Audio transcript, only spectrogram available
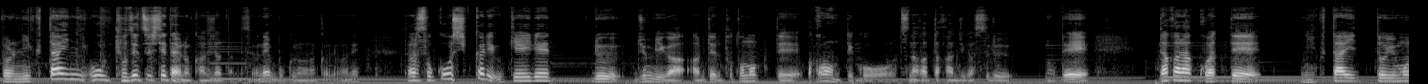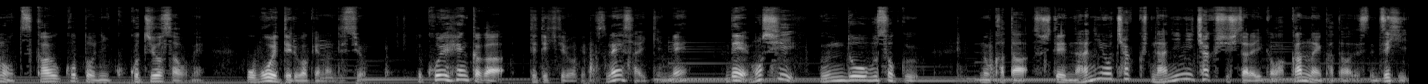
この肉体を拒絶してたような感じだったんですよね、僕の中ではね。だからそこをしっかり受け入れる準備がある程度整って、バコーンってこう、繋がった感じがするので、だからこうやって肉体というものを使うことに心地よさをね、覚えてるわけなんですよ。でこういう変化が出てきてるわけですね、最近ね。で、もし運動不足の方、そして何を着、何に着手したらいいかわかんない方はですね、ぜひ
